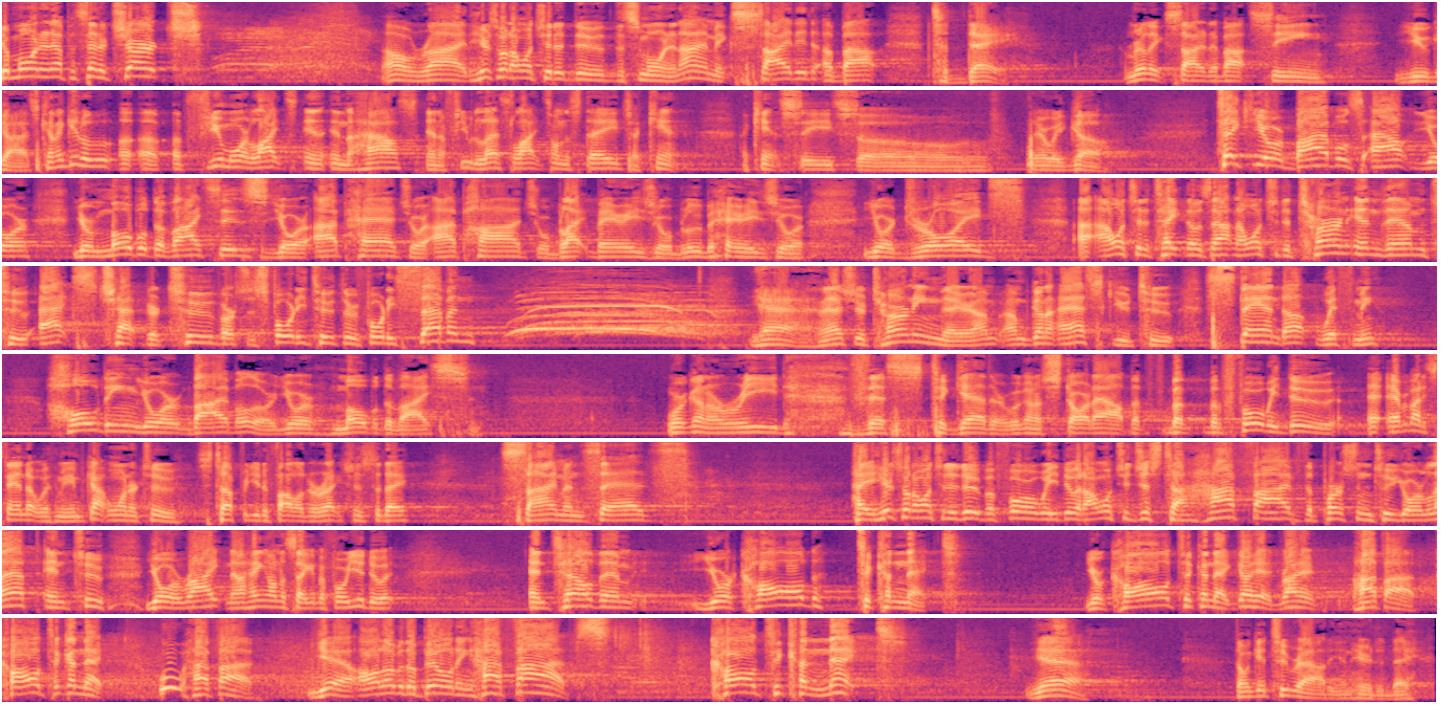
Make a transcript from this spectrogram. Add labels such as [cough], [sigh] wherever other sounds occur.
Good morning, Epicenter Church. All right, here's what I want you to do this morning. I am excited about today. I'm really excited about seeing you guys. Can I get a, a, a few more lights in, in, the house and a few less lights on the stage? I can't, I can't see, so there we go. Take your Bibles out, your, your mobile devices, your iPads, your iPods, your Blackberries, your Blueberries, your, your droids I want you to take those out and I want you to turn in them to Acts chapter 2, verses 42 through 47. Yeah, and as you're turning there, I'm, I'm going to ask you to stand up with me, holding your Bible or your mobile device. We're going to read this together. We're going to start out, but, but before we do, everybody stand up with me. We've got one or two. It's tough for you to follow directions today. Simon says, Hey, here's what I want you to do before we do it. I want you just to high five the person to your left and to your right. Now, hang on a second before you do it. And tell them you're called to connect. You're called to connect. Go ahead, right here. High five. Called to connect. Woo, high five. Yeah, all over the building. High fives. Called to connect. Yeah. Don't get too rowdy in here today.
